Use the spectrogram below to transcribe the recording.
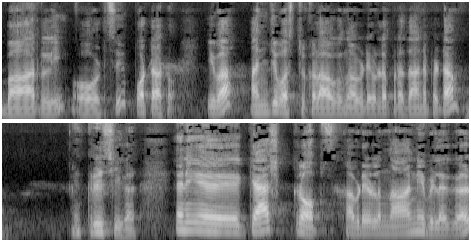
ബാർലി ഓട്സ് പൊട്ടാറ്റോ ഇവ അഞ്ച് വസ്തുക്കളാകുന്നു അവിടെയുള്ള പ്രധാനപ്പെട്ട കൃഷികൾ. ഇനി ക്യാഷ് ക്രോപ്സ് അവിടെയുള്ള നാണ്യവിളകൾ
